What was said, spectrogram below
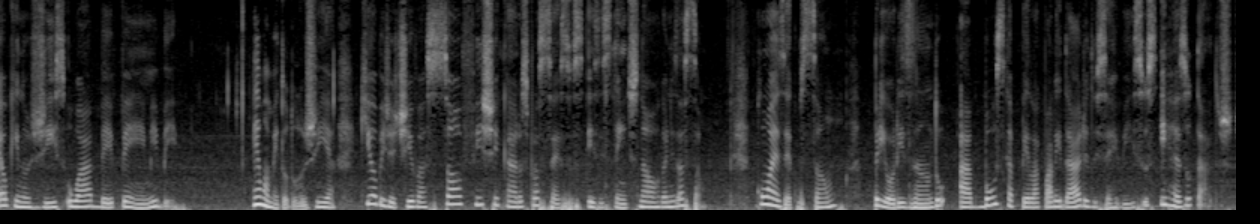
É o que nos diz o ABPMB. É uma metodologia que objetiva sofisticar os processos existentes na organização, com a execução priorizando a busca pela qualidade dos serviços e resultados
